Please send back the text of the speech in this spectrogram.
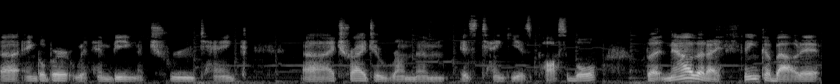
uh, Engelbert, with him being a true tank, uh, I try to run them as tanky as possible, but now that I think about it,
